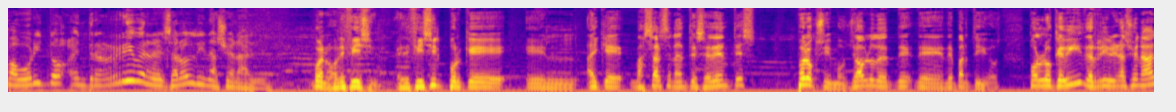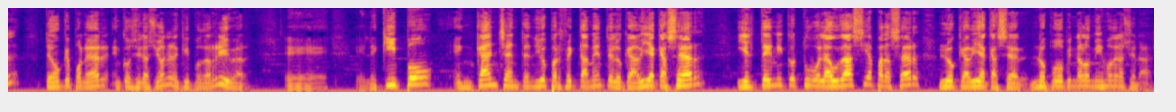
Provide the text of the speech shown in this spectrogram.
favorito entre River en el Saroldi Nacional? Bueno, es difícil, es difícil porque el, hay que basarse en antecedentes próximos, yo hablo de, partidos. Por lo que vi de River y Nacional, tengo que poner en consideración el equipo de River. Eh, el equipo en cancha entendió perfectamente lo que había que hacer y el técnico tuvo la audacia para hacer lo que había que hacer. No puedo opinar lo mismo de Nacional.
